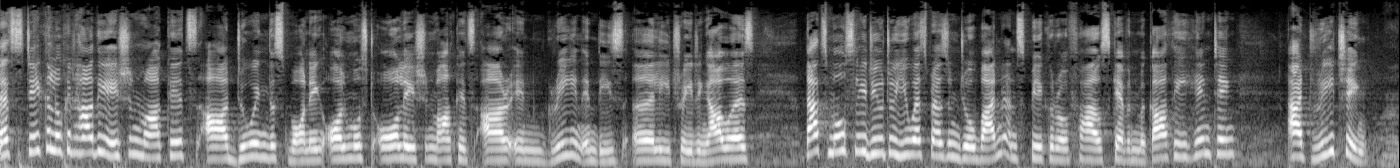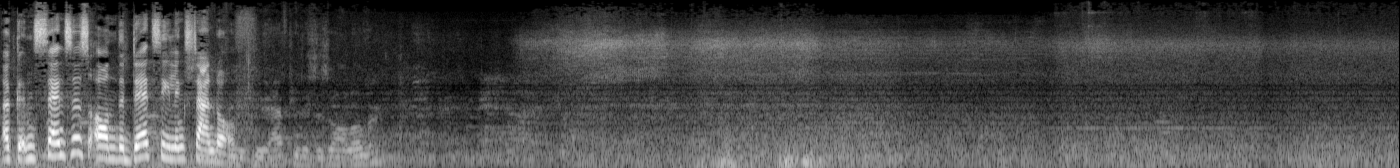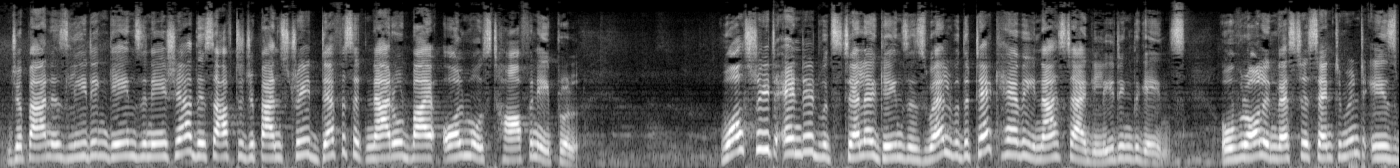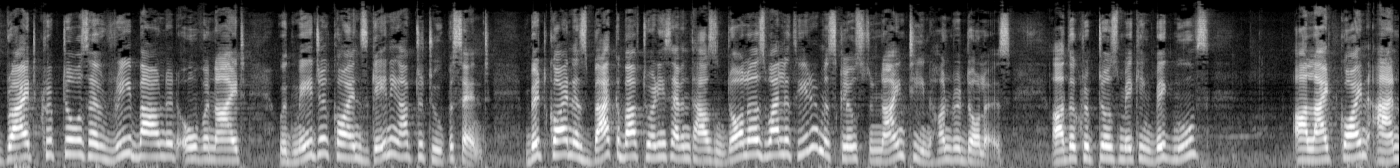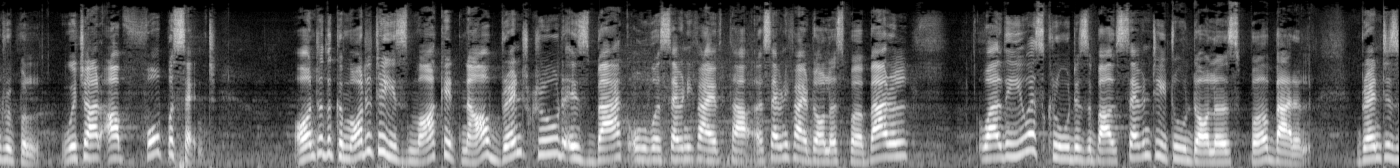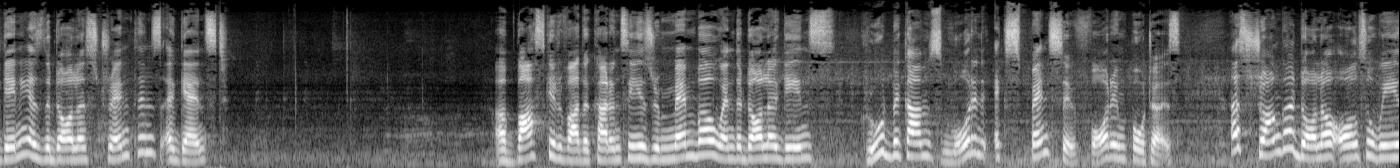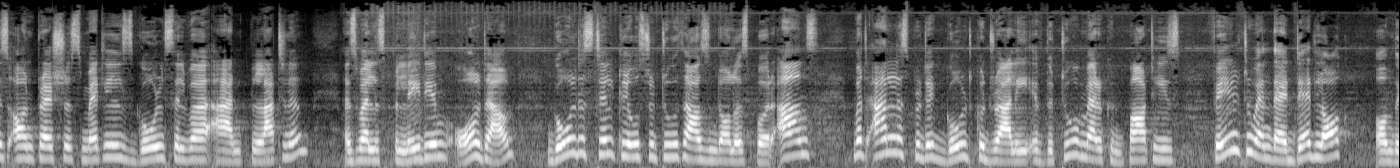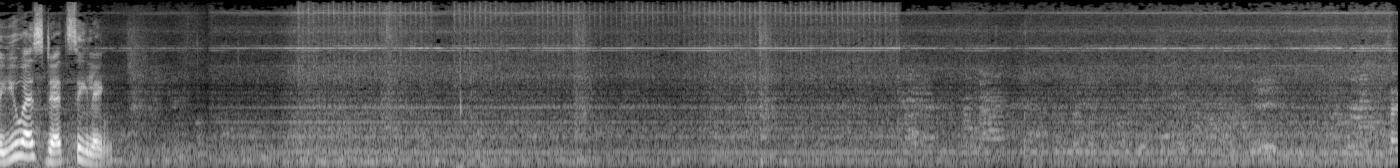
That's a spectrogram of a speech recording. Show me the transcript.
Let's take a look at how the Asian markets are doing this morning. Almost all Asian markets are in green in these early trading hours. That's mostly due to US President Joe Biden and Speaker of House Kevin McCarthy hinting at reaching a consensus on the debt ceiling standoff. After this is all over. Japan is leading gains in Asia. This after Japan's trade deficit narrowed by almost half in April. Wall Street ended with stellar gains as well, with the tech-heavy Nasdaq leading the gains. Overall, investor sentiment is bright. Cryptos have rebounded overnight, with major coins gaining up to 2%. Bitcoin is back above $27,000, while Ethereum is close to $1,900. Other cryptos making big moves are Litecoin and Ripple, which are up 4%. On to the commodities market now. Brent crude is back over $75, uh, $75 per barrel, while the US crude is above $72 per barrel. Brent is gaining as the dollar strengthens against a basket of other currencies. Remember, when the dollar gains, crude becomes more expensive for importers. A stronger dollar also weighs on precious metals, gold, silver and platinum, as well as palladium, all down. Gold is still close to $2,000 per ounce, but analysts predict gold could rally if the two American parties fail to end their deadlock on the U.S. debt ceiling.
